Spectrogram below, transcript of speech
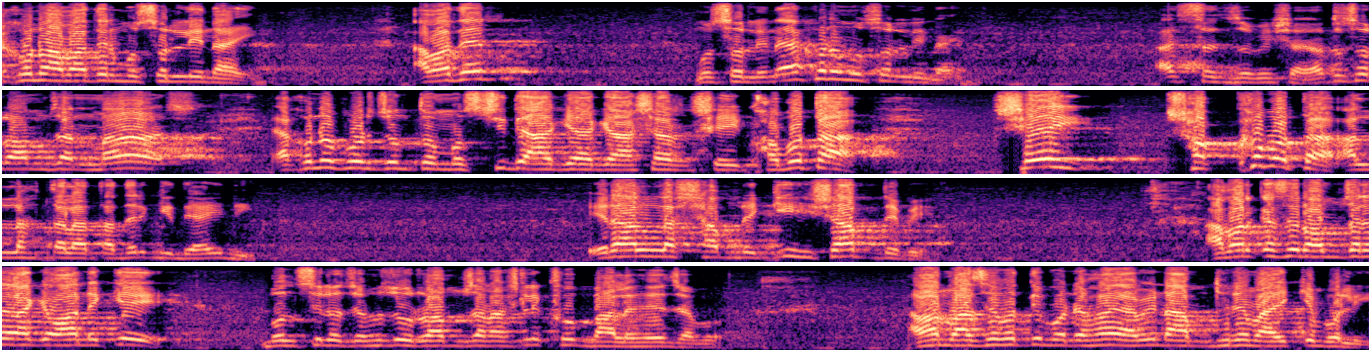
এখনও আমাদের মুসল্লি নাই। আমাদের মুসল্লি নাই এখনও মুসল্লি নাই। আশ্চর্য বিষয়। অথচ রমজান মাস এখনও পর্যন্ত মসজিদে আগে আগে আসার সেই ক্ষমতা, সেই সক্ষমতা আল্লাহ তালা তাদেরকে দেয়নি। এরা আল্লাহর সামনে কি হিসাব দেবে? আমার কাছে রমজানের আগে অনেকে বলছিল যে, হুজুর, রমজান আসলে খুব ভালো হয়ে যাব। আমার মাঝে মধ্যে মনে হয়, আমি নাম ধরে মাইকে বলি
